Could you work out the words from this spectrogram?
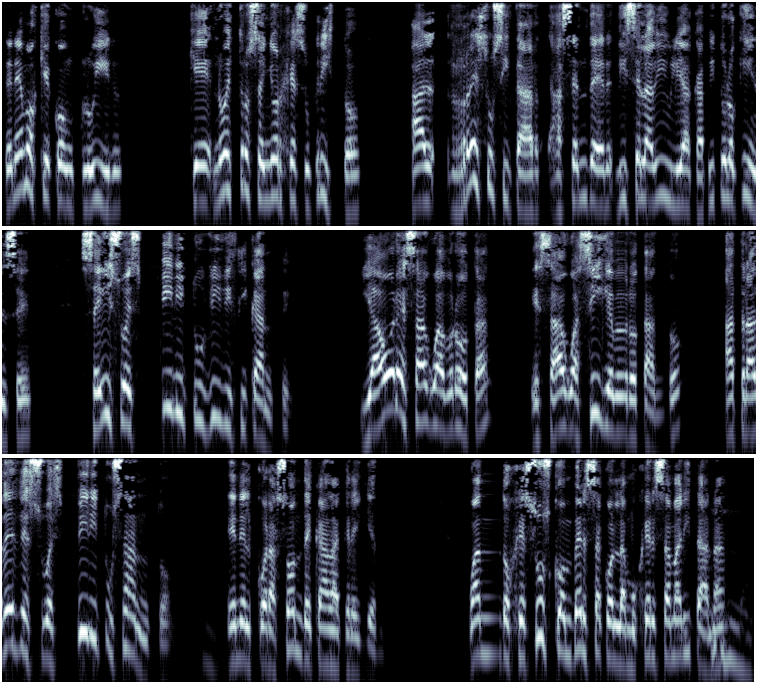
tenemos que concluir que nuestro Señor Jesucristo al resucitar, ascender, dice la Biblia, capítulo 15, se hizo espíritu vivificante. Y ahora esa agua brota, esa agua sigue brotando a través de su Espíritu Santo en el corazón de cada creyente. Cuando Jesús conversa con la mujer samaritana,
